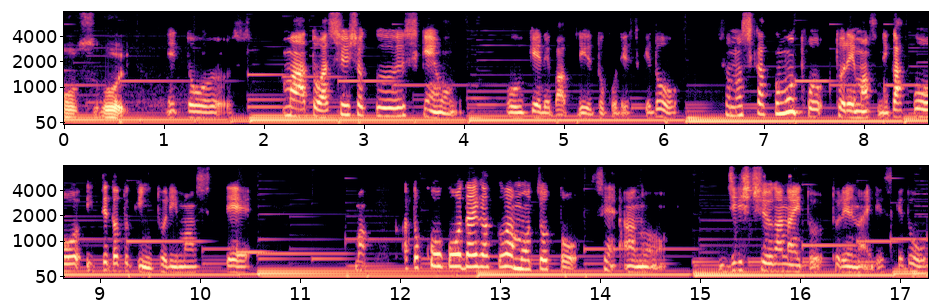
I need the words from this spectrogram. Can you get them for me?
おすごい。えっと、まあ、あとは就職試験をを受ければっていうとこですけど、その資格もと取れますね。学校行ってた時に取りまして、まあ、あと高校大学はもうちょっとせあの実習がないと取れないですけど、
